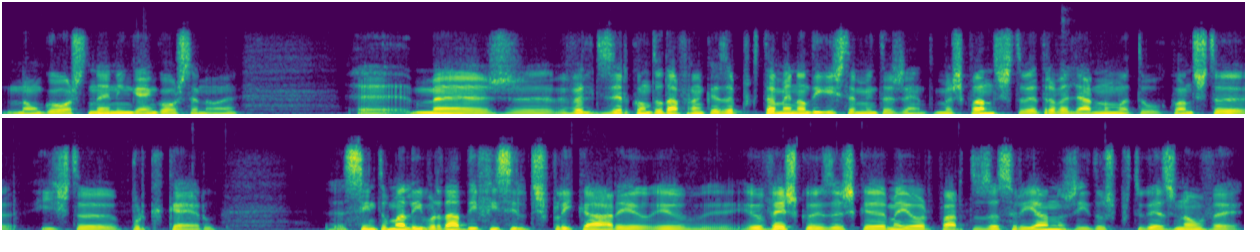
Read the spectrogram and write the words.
não gosto, nem ninguém gosta, não é? Uh, mas uh, vou-lhe dizer com toda a franqueza, porque também não digo isto a muita gente, mas quando estou a trabalhar numa torre, quando estou, estou porque quero, sinto uma liberdade difícil de explicar. Eu, eu, eu, vejo coisas que a maior parte dos açorianos e dos portugueses não vê.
